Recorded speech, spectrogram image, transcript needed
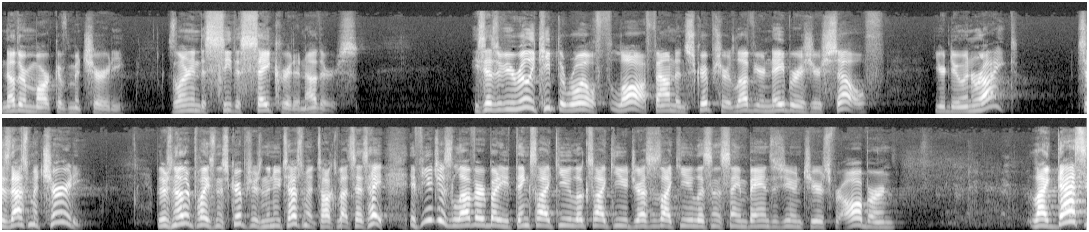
Another mark of maturity is learning to see the sacred in others. He says, if you really keep the royal law found in Scripture, love your neighbor as yourself, you're doing right. He says, that's maturity. There's another place in the scriptures in the New Testament talks about says, hey, if you just love everybody who thinks like you, looks like you, dresses like you, listens to the same bands as you, and cheers for Auburn, like that's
